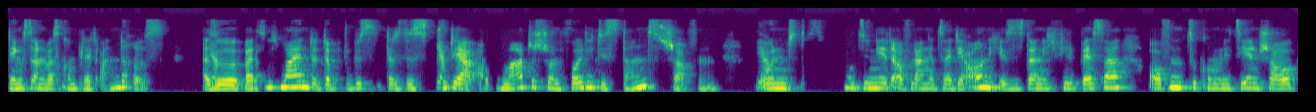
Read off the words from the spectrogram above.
denkst an was komplett anderes. Also, ja. weißt du, ich meine, du bist, das, das ja. tut ja automatisch schon voll die Distanz schaffen. Ja. Und funktioniert auf lange Zeit ja auch nicht. Ist es dann nicht viel besser, offen zu kommunizieren? Schau,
